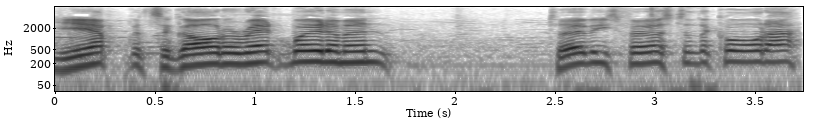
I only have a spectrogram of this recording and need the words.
Yep, it's a goal to Rhett Wiedemann. Turvey's first of the quarter.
